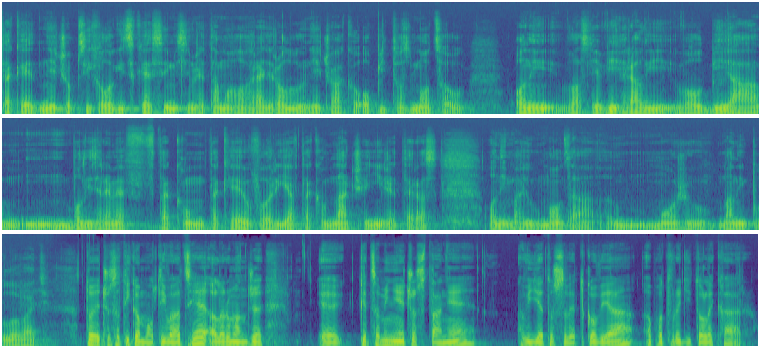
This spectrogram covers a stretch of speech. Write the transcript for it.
také niečo psychologické si myslím, že tam mohlo hrať rolu niečo ako opitosť mocou. Oni vlastne vyhrali voľby a boli zrejme v takom, také eufórii a v takom nadšení, že teraz oni majú moc a môžu manipulovať. To je, čo sa týka motivácie, ale Roman, že e, keď sa mi niečo stane a vidia to svetkovia a potvrdí to lekár,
